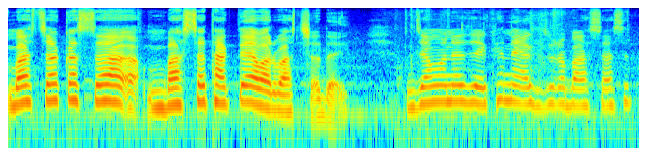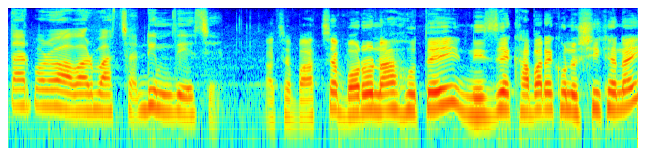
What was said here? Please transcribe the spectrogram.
বাচ্চা কাচ্চা বাচ্চা থাকতে আবার বাচ্চা দেয়। যেমন যে এখানে এক জোড়া বাচ্চা আছে তারপরেও আবার বাচ্চা ডিম দিয়েছে। আচ্ছা বাচ্চা বড় না হতেই নিজে খাবার এখনও শিখে নাই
